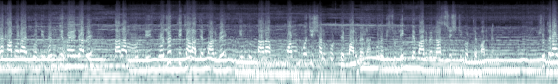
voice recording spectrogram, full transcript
লেখাপড়ায় প্রতিবন্ধী হয়ে যাবে, তারা প্রযুক্তি চালাতে পারবে, কিন্তু তারা কম্পোজিশন করতে পারবে না, কোনো কিছু লিখতে পারবে না, সৃষ্টি করতে পারবে না। সুতরাং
